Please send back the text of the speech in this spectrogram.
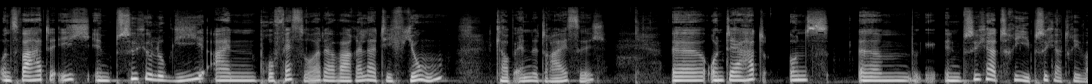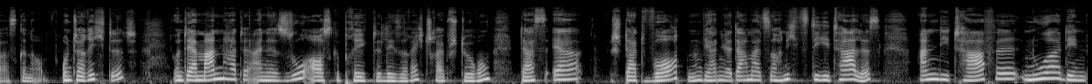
Und zwar hatte ich in Psychologie einen Professor, der war relativ jung, ich glaube Ende 30, äh, und der hat uns ähm, in Psychiatrie, Psychiatrie war es genau, unterrichtet. Und der Mann hatte eine so ausgeprägte Leserechtschreibstörung, dass er statt Worten, wir hatten ja damals noch nichts Digitales, an die Tafel nur den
